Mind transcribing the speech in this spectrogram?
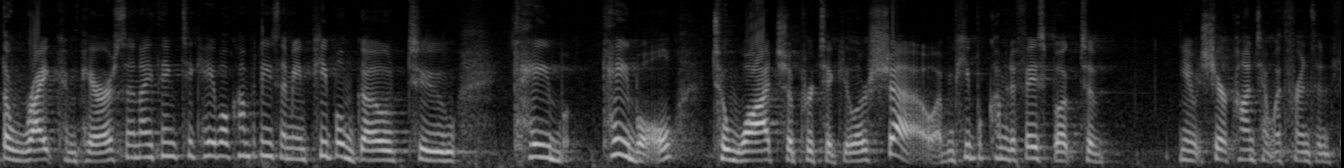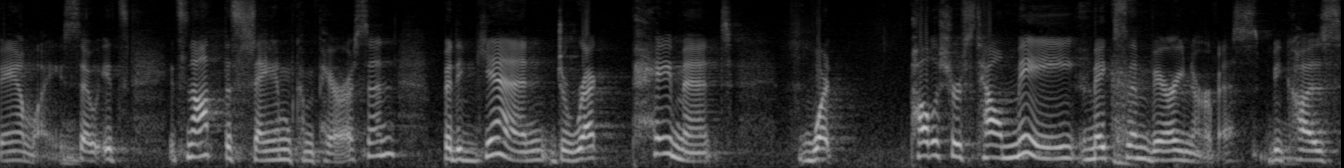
the right comparison, I think, to cable companies. I mean, people go to cable cable to watch a particular show. I mean, people come to Facebook to you know share content with friends and family. So it's it's not the same comparison. But again, direct payment, what publishers tell me makes them very nervous because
